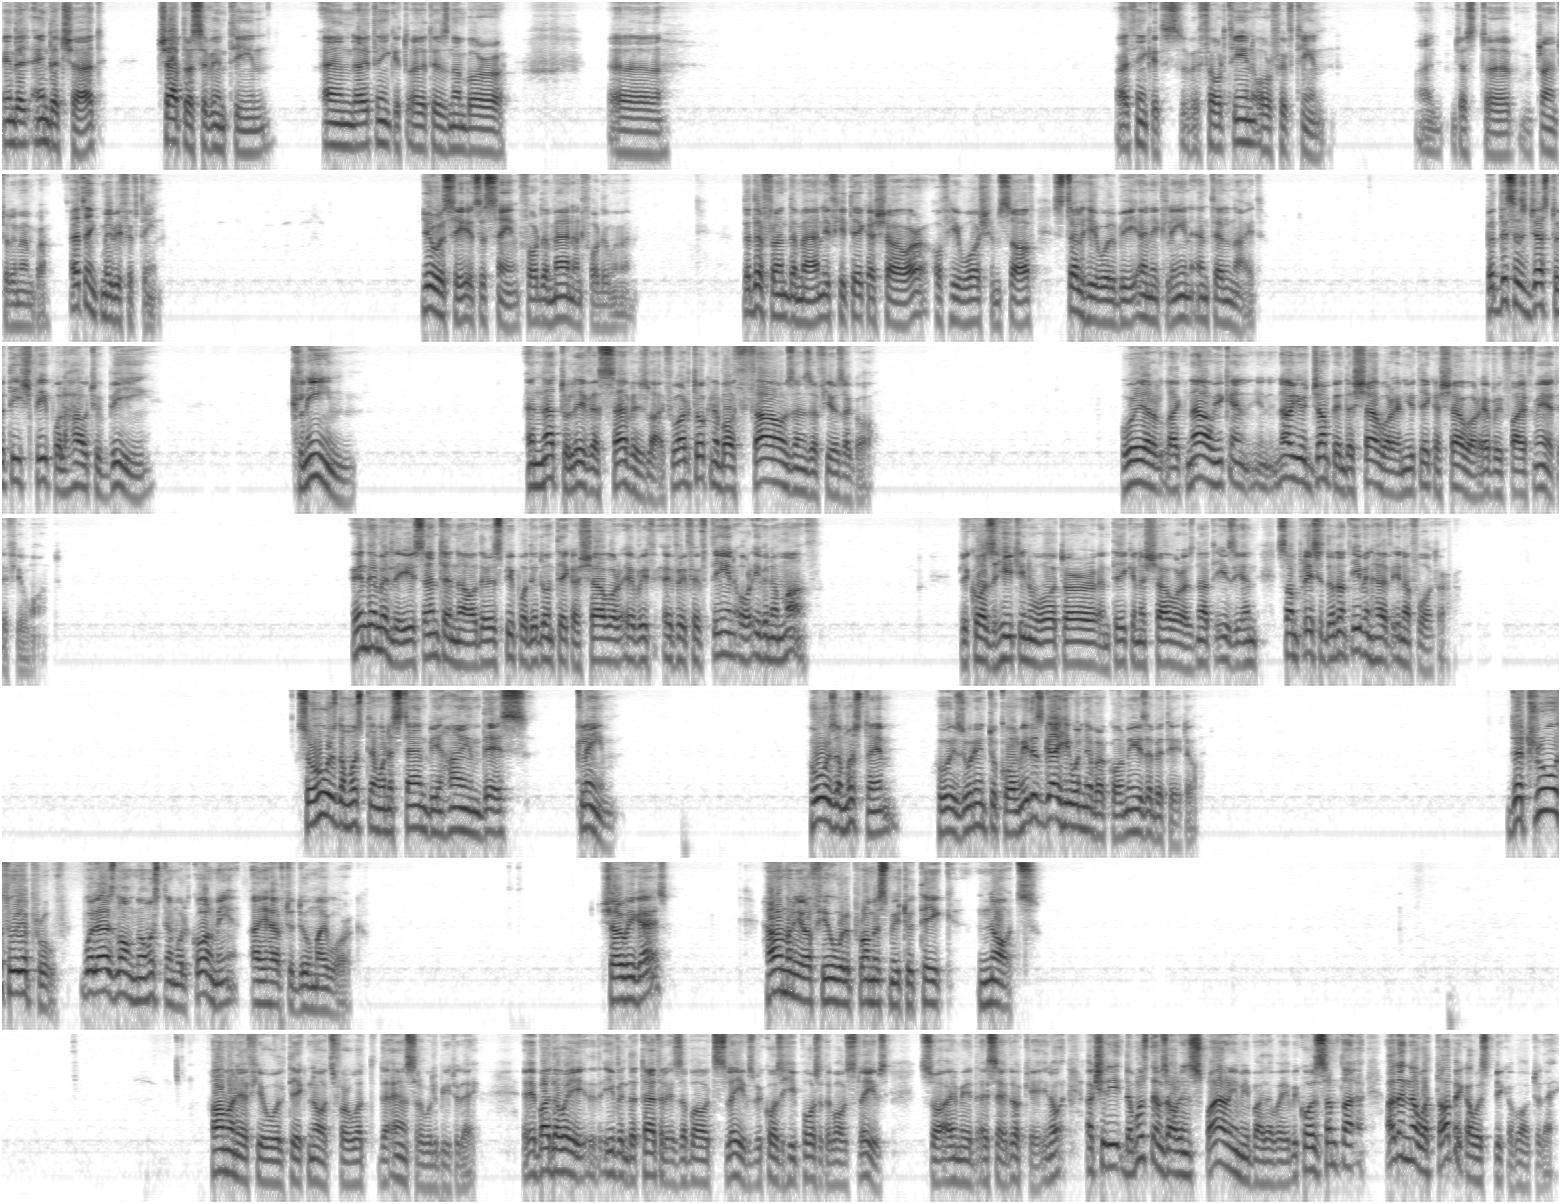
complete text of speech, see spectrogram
in the in the chat chapter 17 and I think it, it is number uh, I think it's 14 or 15 I'm just uh, trying to remember. I think maybe 15 you will see it's the same for the man and for the women. The different the man if he take a shower or if he wash himself still he will be any clean until night. But this is just to teach people how to be clean and not to live a savage life. We are talking about thousands of years ago where like now you can you know, now you jump in the shower and you take a shower every five minutes if you want. In the Middle East until now there is people they don't take a shower every every 15 or even a month. Because heating water and taking a shower is not easy and some places they don't even have enough water. So who is the Muslim want to stand behind this claim? Who is a Muslim who is willing to call me this guy he will never call me he's a potato. The truth will approve well as long no Muslim will call me I have to do my work. Shall we guys? How many of you will promise me to take notes? How many of you will take notes for what the answer will be today uh, by the way, even the title is about slaves because he posted about slaves. So I made, I said, okay, you know, actually the Muslims are inspiring me, by the way, because sometimes I don't know what topic I will speak about today.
